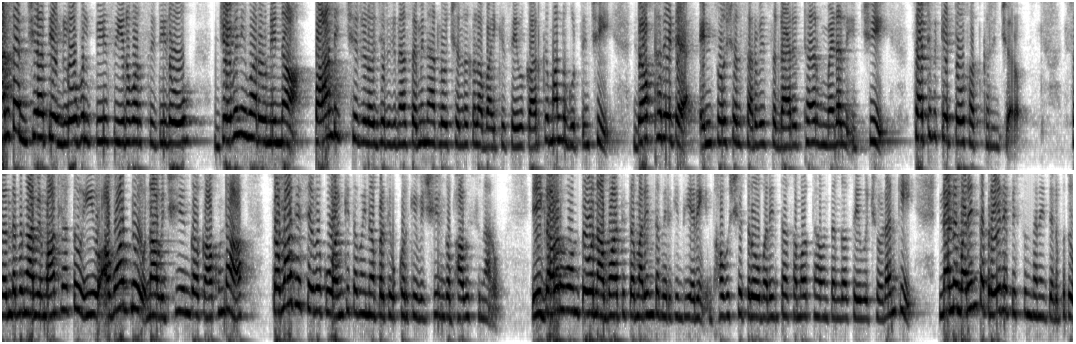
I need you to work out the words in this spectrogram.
అంతర్జాతీయ గ్లోబల్ పీస్ యూనివర్సిటీలో జమిని వారు నిన్న పాండిచ్చేరిలో జరిగిన సెమినార్లో చంద్రకళాబాయికి సేవ కార్యక్రమాలను గుర్తించి doctorate in social service director medal ఇచ్చి సర్టిఫికేట్తో సత్కరించారు. సందర్భంగా ఆమె మాట్లాడుతూ ఈ అవార్డును నా విజయంగా కాకుండా సమాజ సేవకు అంకితమైన ప్రతి ఒక్కరికి విజయంగా భావిస్తున్నారు. ఈ గౌరవంతో నా బాధ్యత మరింత పెరిగింది అని భవిష్యత్తులో మరింత సమర్థవంతంగా సేవ చేయడానికి నన్ను మరింత ప్రేరేపిస్తుందని తెలుపుతూ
